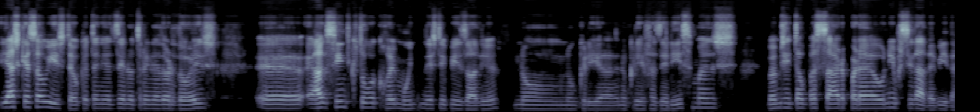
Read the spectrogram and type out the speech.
e acho que é só isto, é o que eu tenho a dizer no treinador 2. Uh, sinto que estou a correr muito neste episódio, não, não, queria, não queria fazer isso, mas vamos então passar para a Universidade da Vida.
